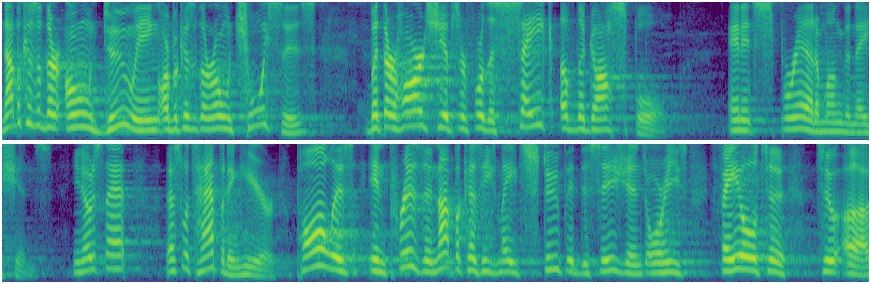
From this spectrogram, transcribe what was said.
Not because of their own doing or because of their own choices, but their hardships are for the sake of the gospel and it's spread among the nations. You notice that? That's what's happening here. Paul is in prison not because he's made stupid decisions or he's failed to, to uh,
